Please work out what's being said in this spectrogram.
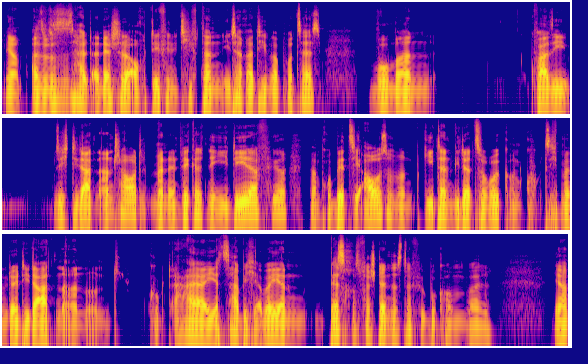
ja, also das ist halt an der Stelle auch definitiv dann ein iterativer Prozess, wo man quasi sich die Daten anschaut, man entwickelt eine Idee dafür, man probiert sie aus und man geht dann wieder zurück und guckt sich mal wieder die Daten an und guckt, ah ja, jetzt habe ich aber ja ein besseres Verständnis dafür bekommen, weil ja,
